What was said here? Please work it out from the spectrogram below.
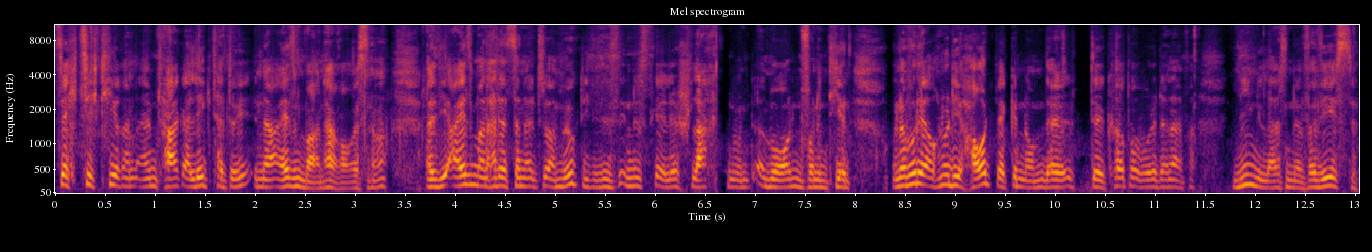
60 Tiere an einem Tag erlegt hat durch, in der Eisenbahn heraus. Ne? Also die Eisenbahn hat es dann halt so ermöglicht, dieses industrielle Schlachten und Ermorden von den Tieren. Und dann wurde ja auch nur die Haut weggenommen, der, der Körper wurde dann einfach liegen gelassen, der verweste.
